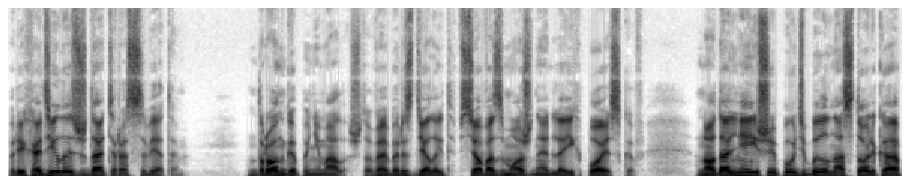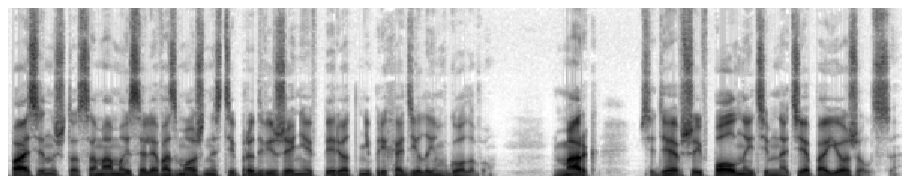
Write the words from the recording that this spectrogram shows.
Приходилось ждать рассвета. Дронго понимал, что Вебер сделает все возможное для их поисков. Но дальнейший путь был настолько опасен, что сама мысль о возможности продвижения вперед не приходила им в голову. Марк, сидевший в полной темноте, поежился.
